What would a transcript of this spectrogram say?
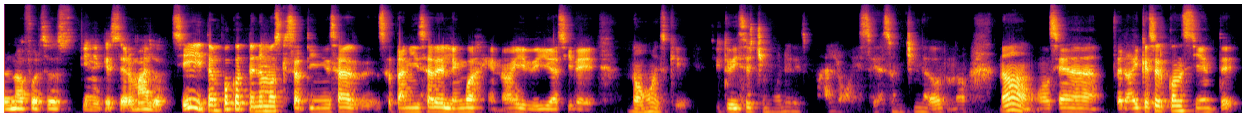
pero no a fuerzas tiene que ser malo. sí, tampoco tenemos que satanizar, satanizar el lenguaje, ¿no? Y, y así de, no, es que si tú dices chingón eres malo, ese es un chingador, ¿no? No, o sea, pero hay que ser consciente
